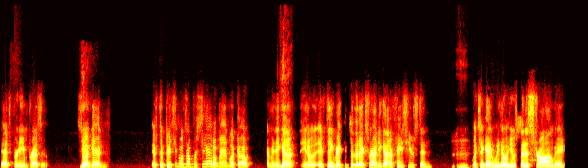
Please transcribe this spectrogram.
that's pretty impressive." So yeah. again, if the pitching goes up for Seattle, man, look out. I mean, they got to, yeah. you know, if they make it to the next round, you got to face Houston, mm-hmm. which again, we know Houston is strong. They,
